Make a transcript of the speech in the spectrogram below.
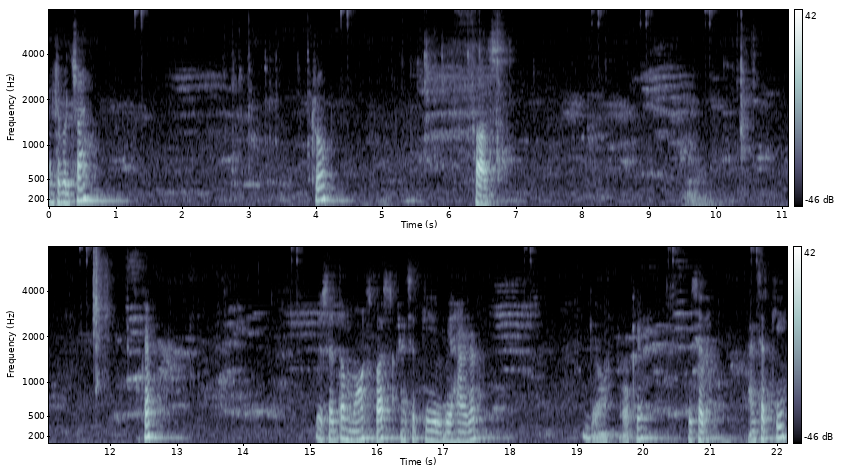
Multiple choice true false. Okay. You set the marks first answer key will be added okay. You set answer key.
